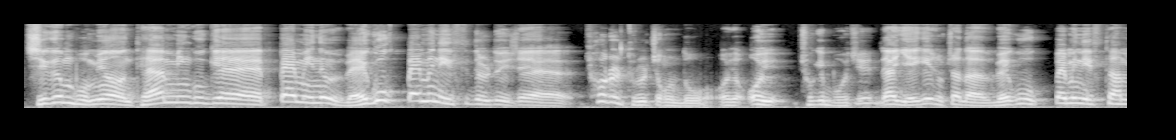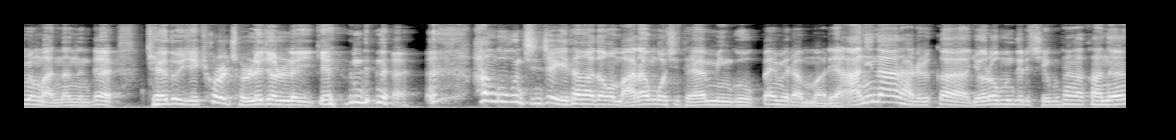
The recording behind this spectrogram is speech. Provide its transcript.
지금 보면 대한민국의 빼미는 외국 페미니스트들도 이제 혀를 두를 정도. 어, 어 저게 뭐지? 내가 얘기해 줬잖아. 외국 페미니스트 한 명 만났는데 걔도 이제 혀를 절레절레 이게 흔드네 한국은 진짜 이상하다고 말한 곳이 대한민국 뺨이란 말이야. 아니나 다를까 여러분들이 지금 생각하는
